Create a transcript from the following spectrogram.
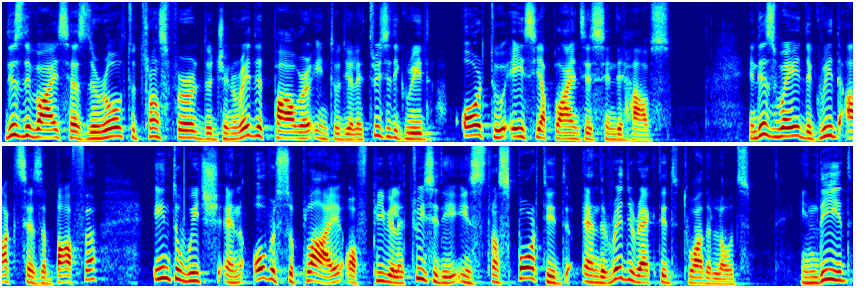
This device has the role to transfer the generated power into the electricity grid or to AC appliances in the house. In this way, the grid acts as a buffer into which an oversupply of PV electricity is transported and redirected to other loads. Indeed,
